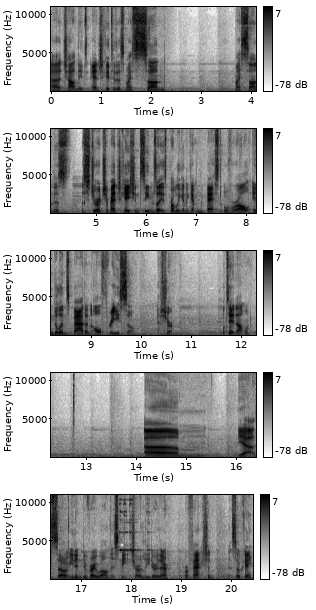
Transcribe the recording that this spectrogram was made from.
Uh, child needs educated. This is my son. My son is... A stewardship education seems like it's probably going to get him the best overall. Indolence bad in all three, so... Yeah, sure. We'll take that one. Um... Yeah, so he didn't do very well in this speech, our leader there. Or faction. That's okay.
